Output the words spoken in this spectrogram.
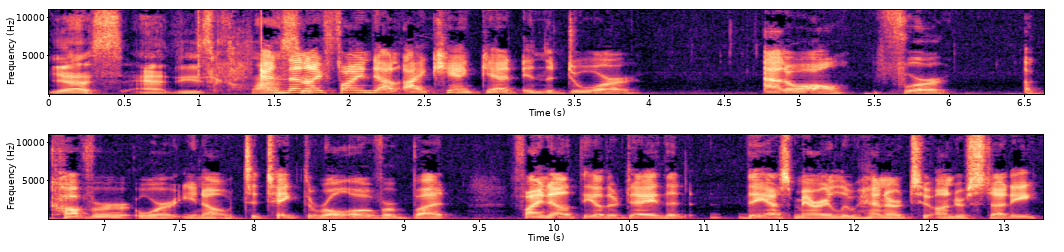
Yes, and these classic. And then I find out I can't get in the door at all for a cover or, you know, to take the role over. But find out the other day that they asked Marilu Henner to understudy.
